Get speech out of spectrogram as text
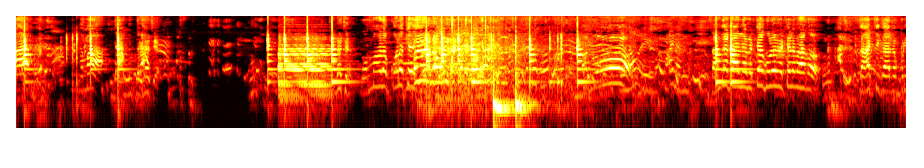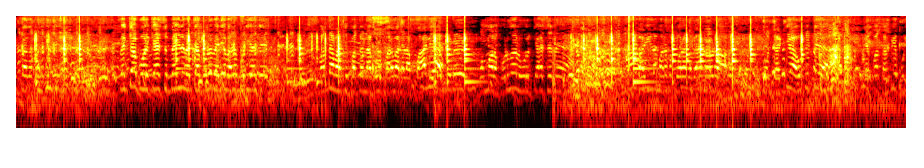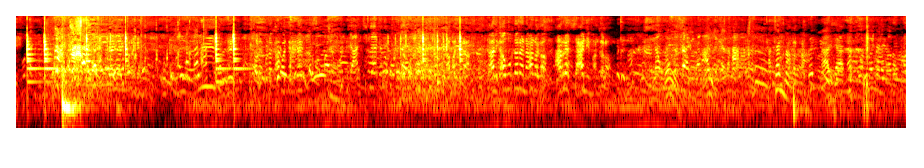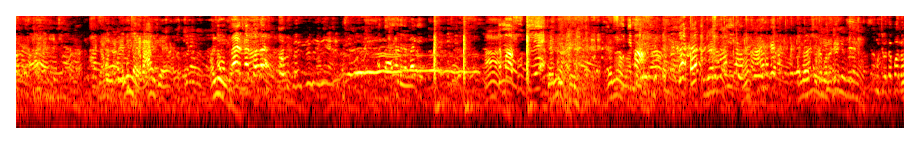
அம்மா. உம்மால கொலை சங்கக்காரனை வெட்டா கூட வெட்டலமாகும் வாங்கும் சாட்சிக்காரனை பிடிப்பாங்க. வைக்கா போற கேஸ் மெயில் வச்சா கூட வெளியே வர முடியாது. சொந்த வாசி பக்கம்னா கூட பரவாயில்ல. பாவிய உம்மால கொடுங்கால் ஒரு கேஸ்ன்னு வழியில மறக்க போறாங்க. வேணோட உன் தட்டியை அவுத்துட்டு எப்ப தம்பியை பிடிச்சி அவளை கூட காப்பாத்திடுறேன். சாட்சிக்காரனை காப்பாத்திடா. நாளைக்கு அவங்க தானே நாடகம் அரை சாணி மங்கலம் அச்சன் அம்மா சூத்தியே சூத்திமா.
